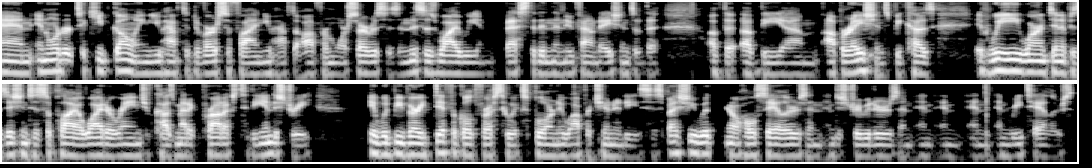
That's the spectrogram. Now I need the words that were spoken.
and in order to keep going, you have to diversify and you have to offer more services. And this is why we invested in the new foundations of the of the of the um, operations. Because if we weren't in a position to supply a wider range of cosmetic products to the industry, it would be very difficult for us to explore new opportunities, especially with you know wholesalers and, and distributors and, and and and and retailers.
